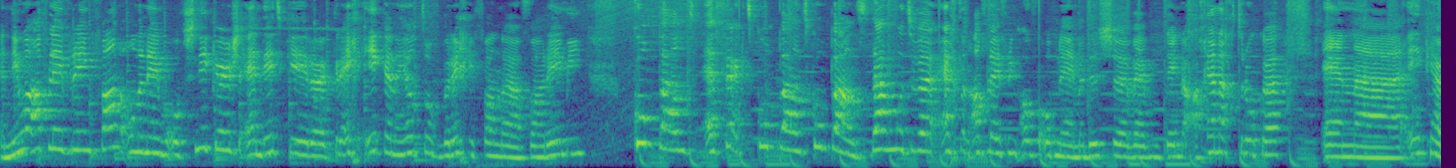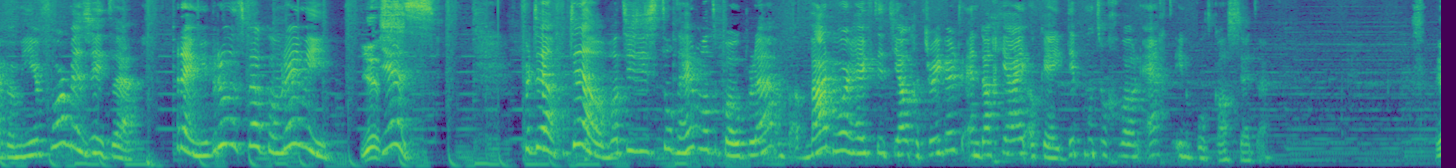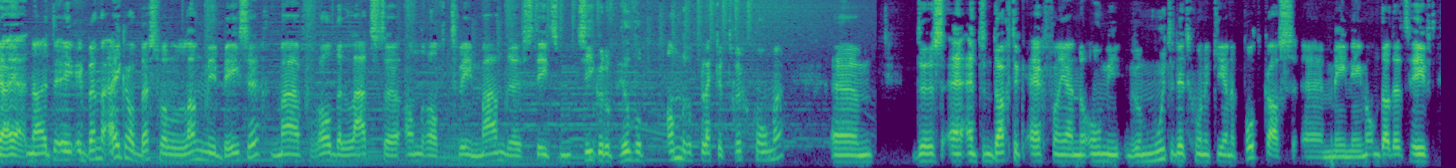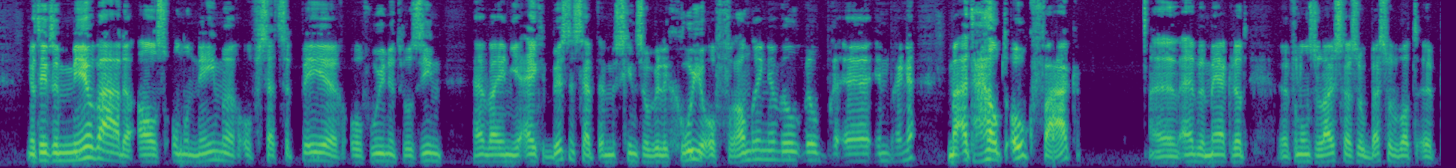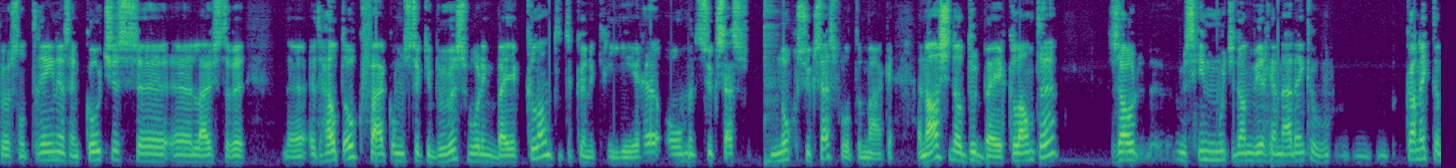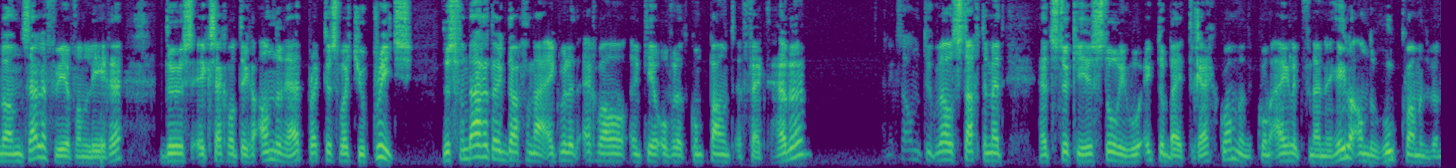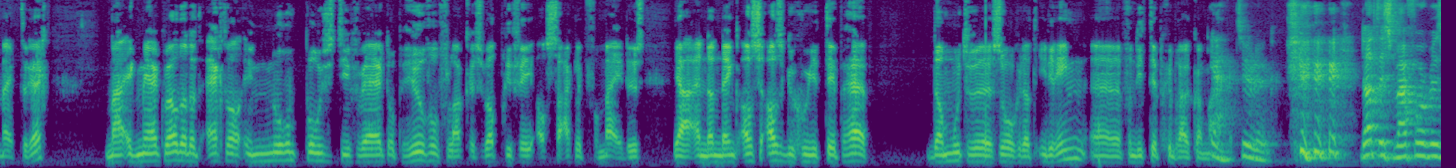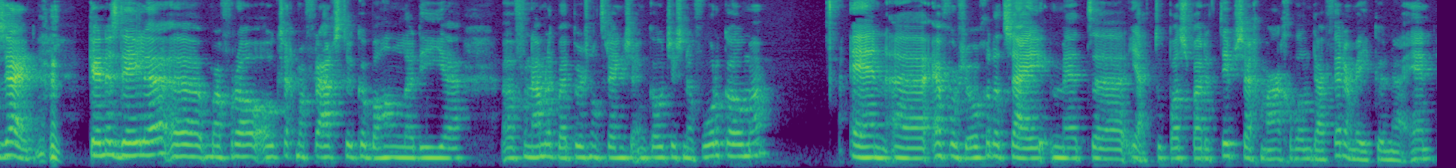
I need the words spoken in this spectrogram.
Een nieuwe aflevering van Ondernemen op Sneakers. En dit keer uh, kreeg ik een heel tof berichtje van, uh, van Remy. Compound effect, compound, compound. Daar moeten we echt een aflevering over opnemen. Dus uh, we hebben meteen de agenda getrokken. En ik heb hem hier voor me zitten. Remy Broens, welkom Remy. Yes. Yes. Vertel, vertel, want je stond helemaal te popelen. Waardoor heeft dit jou getriggerd en dacht jij, oké, okay, dit moeten we gewoon echt in de podcast zetten? Ja, ja nou, ik, ben er eigenlijk al best wel lang mee bezig. Maar vooral de laatste anderhalf, twee maanden steeds zie ik het op heel veel andere plekken terugkomen. Um, dus, en, en, toen dacht ik echt van, ja Naomi, we moeten dit gewoon een keer in de podcast uh, meenemen. Omdat het heeft, het heeft een meerwaarde als ondernemer of ZZP'er of hoe je het wil zien hè, waarin je eigen business hebt en misschien zou willen groeien of veranderingen wil, wil uh, inbrengen. Maar het helpt ook vaak. Uh, we merken dat van onze luisteraars ook best wel wat personal trainers en coaches luisteren. het helpt ook vaak om een stukje bewustwording bij je klanten te kunnen creëren om het succes nog succesvol te maken. En als je dat doet bij je klanten, zou, misschien moet je dan weer gaan nadenken, kan ik er dan zelf weer van leren? Dus ik zeg wel tegen anderen, practice what you preach. Dus vandaar dat ik dacht van, nou, ik wil het echt wel een keer over dat compound effect hebben. Ik zal natuurlijk wel starten met het stukje historie, hoe ik erbij terecht kwam. Want ik kwam eigenlijk vanuit een hele andere hoek kwam het bij mij terecht. Maar ik merk wel dat het echt wel enorm positief werkt op heel veel vlakken, zowel privé als zakelijk voor mij. Dus ja, en dan denk ik, als, als ik een goede tip heb, dan moeten we zorgen dat iedereen uh, van die tip gebruik kan maken. Ja, tuurlijk. dat is waarvoor we zijn. Kennis delen, uh, maar vooral ook zeg maar, vraagstukken behandelen die uh, voornamelijk bij personal trainers en coaches naar voren komen. En ervoor zorgen dat zij met ja, toepasbare tips zeg maar, gewoon daar verder mee kunnen. En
